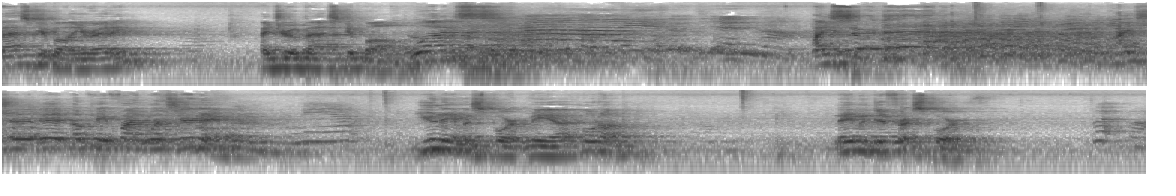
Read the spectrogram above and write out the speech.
Basketball, you ready? I drew a basketball. What? I sure did. I sure did. Okay, fine. What's your name? Mia. You name a sport, Mia. Hold on. Name a different sport. Football.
